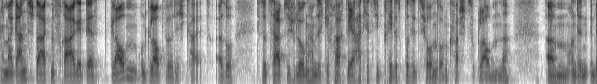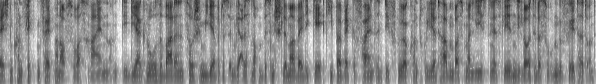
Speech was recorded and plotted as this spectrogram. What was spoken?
immer ganz stark eine Frage der Glauben und Glaubwürdigkeit. Also die Sozialpsychologen haben sich gefragt, wer hat jetzt die Prädisposition, so einen Quatsch zu glauben, ne? Ähm, und in, in welchen Konflikten fällt man auf sowas rein? Und die Diagnose war dann in Social Media wird das irgendwie alles noch ein bisschen schlimmer, weil die Gatekeeper weggefallen sind, die früher kontrolliert haben, was man liest. Und jetzt lesen die Leute das so ungefiltert und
